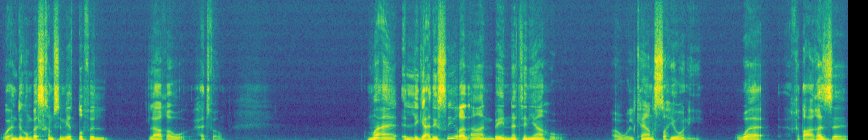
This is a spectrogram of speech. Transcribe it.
وعندهم بس 500 طفل لاقوا حتفهم مع اللي قاعد يصير الآن بين نتنياهو أو الكيان الصهيوني وقطاع غزة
